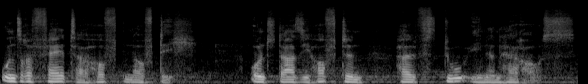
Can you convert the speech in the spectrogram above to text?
Unsere Väter hofften auf dich, und da sie hofften, halfst du ihnen heraus.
